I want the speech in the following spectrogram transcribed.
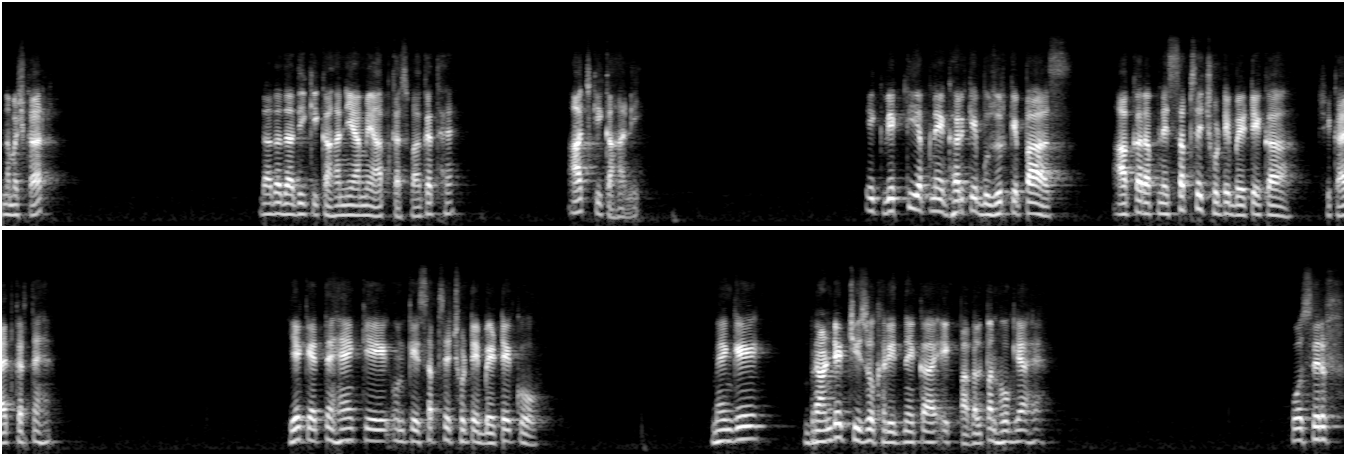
नमस्कार। दादा दादी की कहानियाँ में आपका स्वागत है। आज की कहानी। एक व्यक्ति अपने घर के बुज़ुर्ग के पास आकर अपने सबसे छोटे बेटे का शिकायत करते हैं। ये कहते हैं कि उनके सबसे छोटे बेटे को महँगे ब्रांडेड चीज़ों खरीदने का एक पागलपन हो गया है। वो सिर्फ़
